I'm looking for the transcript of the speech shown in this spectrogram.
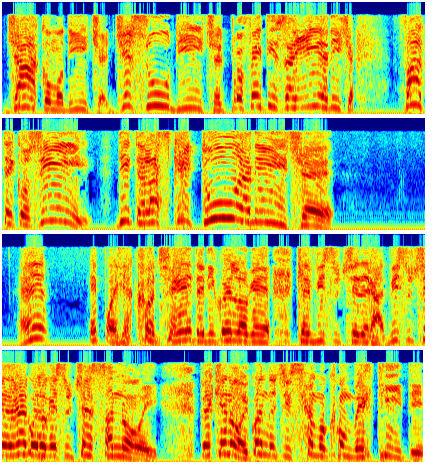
Giacomo dice, Gesù dice, il profeta Isaia dice, fate così, dite la scrittura dice, eh? e poi vi accorgerete di quello che, che, vi succederà. Vi succederà quello che è successo a noi, perché noi quando ci siamo convertiti,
